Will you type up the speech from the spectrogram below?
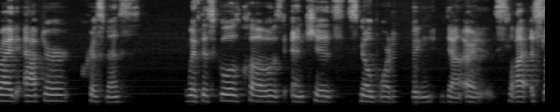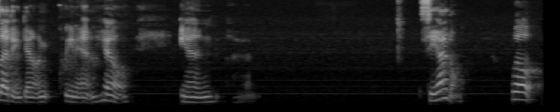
right after Christmas with the schools closed and kids snowboarding down or sledding down Queen Anne Hill in uh, Seattle. Well,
